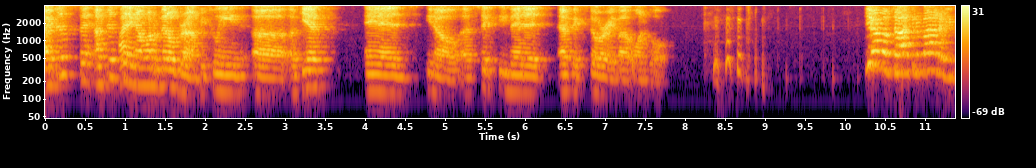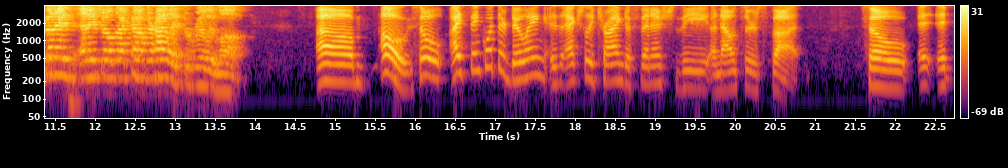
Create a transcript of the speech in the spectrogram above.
I just say, I'm just saying I want a middle ground between uh, a GIF and you know a 60 minute epic story about one goal. you know what I'm talking about? Have you been in NHL.com? Their highlights are really long. Um. Oh, so I think what they're doing is actually trying to finish the announcer's thought. So it, it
